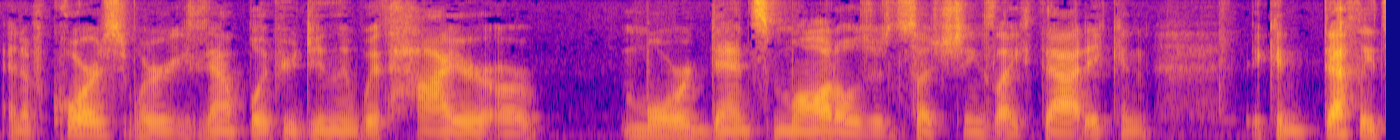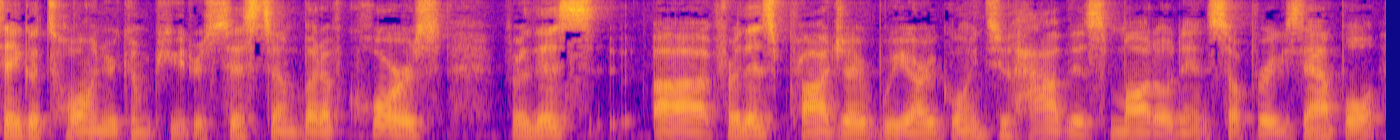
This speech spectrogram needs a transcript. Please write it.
And of course, for example, if you're dealing with higher or more dense models or such things like that, it can it can definitely take a toll on your computer system. But of course, for this uh, for this project, we are going to have this modeled in. So for example,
